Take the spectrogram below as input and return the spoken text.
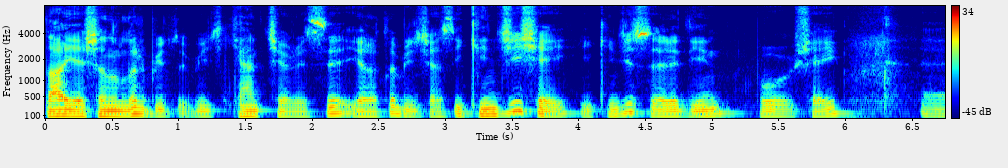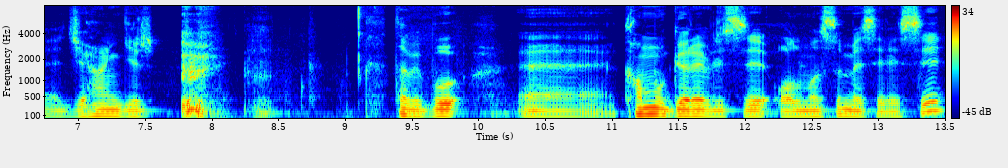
daha yaşanılır bir, bir kent çevresi yaratabileceğiz. İkinci şey, ikinci söylediğin bu şey e, Cihangir tabii bu e, kamu görevlisi olması meselesi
